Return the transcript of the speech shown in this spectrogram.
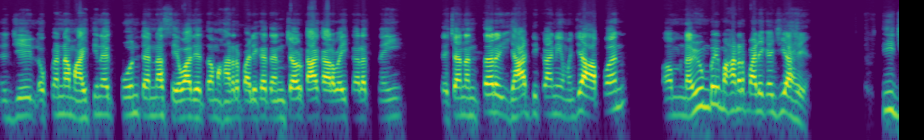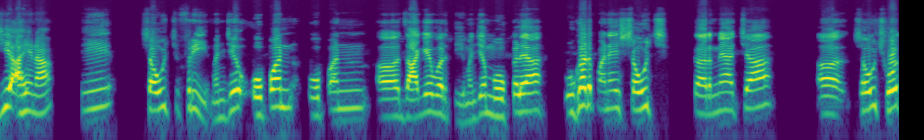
जे लोकांना माहिती नाही कोण त्यांना सेवा देतं. महानगरपालिका त्यांच्यावर का कारवाई करत नाही? त्याच्यानंतर ह्या ठिकाणी म्हणजे आपण नवी मुंबई महानगरपालिका जी आहे ती जी आहे ना ती शौच फ्री म्हणजे ओपन ओपन जागेवरती म्हणजे मोकळ्या उघडपणे शौच करण्याच्या शौच होत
